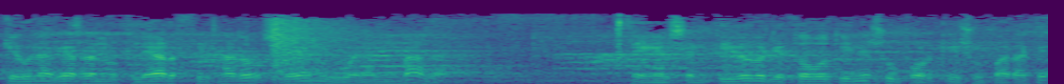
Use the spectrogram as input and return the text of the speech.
que una guerra nuclear, fijaros, sea muy buena animada, en el sentido de que todo tiene su porqué y su para qué.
